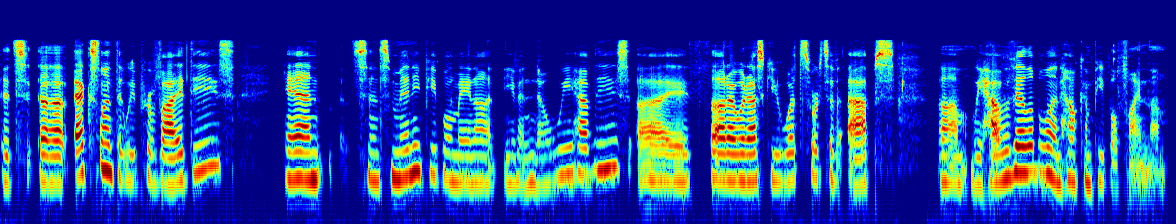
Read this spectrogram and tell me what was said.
It's uh, excellent that we provide these and since many people may not even know we have these, I thought I would ask you what sorts of apps um, we have available and how can people find them?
